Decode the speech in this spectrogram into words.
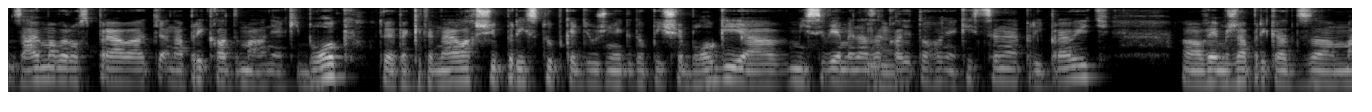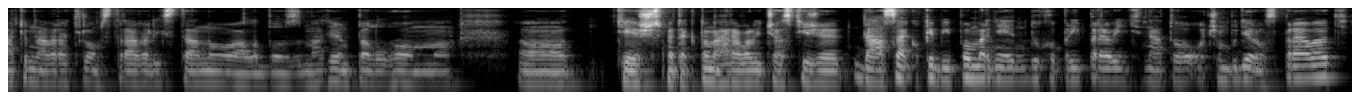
zaujímavé rozprávať a napríklad má nejaký blog, to je taký ten najľahší prístup, keď už niekto píše blogy a my si vieme na mhm. základe toho nejaký scenár pripraviť Viem, že napríklad s Maťom Navratilom z Travelistanu alebo s Maťom Peluhom tiež sme takto nahrávali časti, že dá sa ako keby pomerne jednoducho pripraviť na to, o čom bude rozprávať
